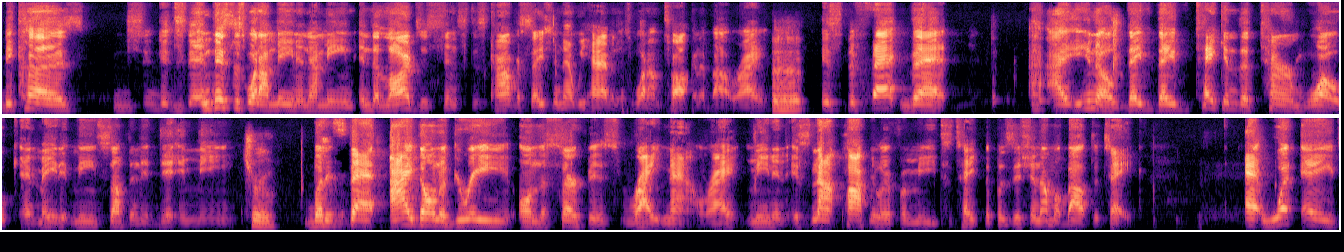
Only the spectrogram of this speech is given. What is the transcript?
Because and this is what I mean, and I mean in the largest sense, this conversation that we having is what I'm talking about, right? Uh-huh. It's the fact that I, you know, they've they've taken the term woke and made it mean something it didn't mean. True. but it's that I don't agree on the surface right now, right? Meaning it's not popular for me to take the position I'm about to take. At what age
